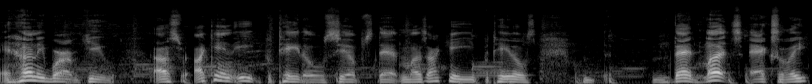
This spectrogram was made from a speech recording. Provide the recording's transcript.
and honey barbecue. I, I can't eat potato chips that much. I can't eat potatoes that much actually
